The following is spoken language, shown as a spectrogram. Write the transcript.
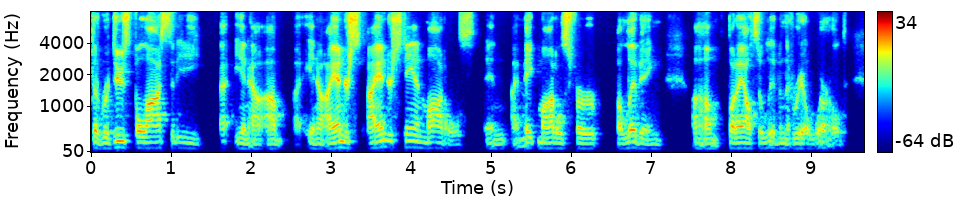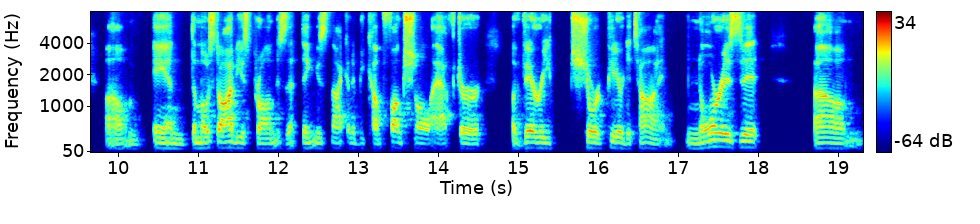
the reduced velocity. Uh, you know um, you know I under, I understand models and I make models for a living, um, but I also live in the real world. Um, and the most obvious problem is that thing is not going to become functional after a very short period of time, nor is it um,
